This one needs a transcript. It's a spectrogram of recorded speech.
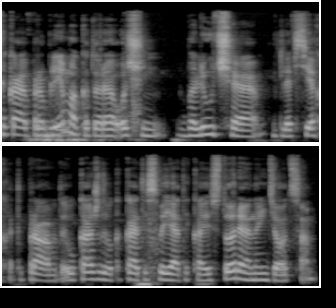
такая проблема, которая очень болючая для всех, это правда. У каждого какая-то своя такая история найдется.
